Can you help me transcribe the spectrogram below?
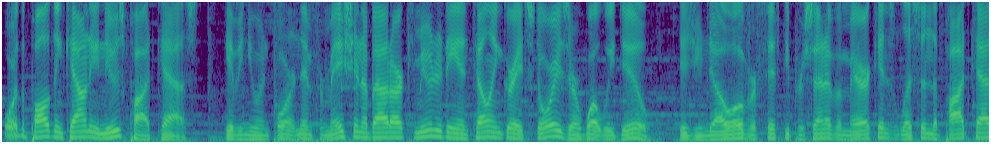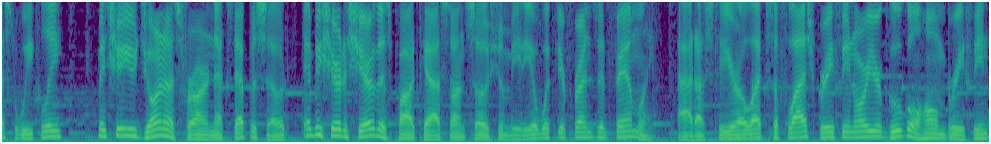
or the Paulding County News Podcast. Giving you important information about our community and telling great stories are what we do. Did you know over 50% of Americans listen to podcasts weekly? Make sure you join us for our next episode and be sure to share this podcast on social media with your friends and family. Add us to your Alexa Flash Briefing or your Google Home Briefing,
